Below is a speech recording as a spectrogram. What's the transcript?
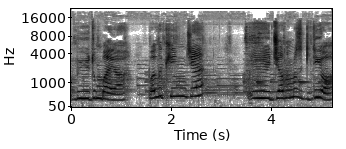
Büyüdüm bayağı. Balık yiyince e, canımız gidiyor.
